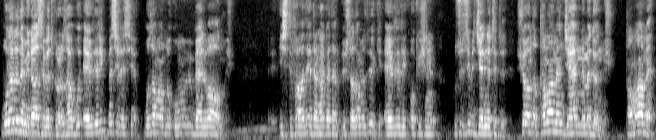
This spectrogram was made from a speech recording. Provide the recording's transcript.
burada da münasebet kurarız. Ha bu evlilik meselesi bu zamanda umumi belva olmuş. İstifade eden hakikaten üstadımız diyor ki evlilik o kişinin hususi bir cennetidir. Şu anda tamamen cehenneme dönmüş. Tamamen.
